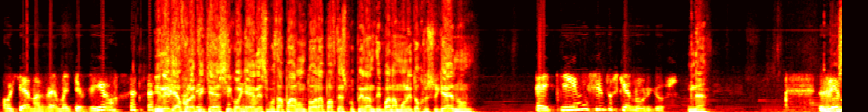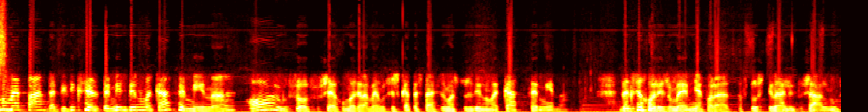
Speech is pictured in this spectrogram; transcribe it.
όχι ένα δέμα και δύο. Είναι διαφορετικές οι οικογένειες που θα πάρουν τώρα από αυτές που πήραν την παραμονή των Χριστουγέννων; Εκείνοι είναι τους καινούριου. Ναι. Δίνουμε πάντα, επειδή ξέρετε, εμείς δίνουμε κάθε μήνα, όλους όσους έχουμε γραμμένους στις καταστάσεις μας, τους δίνουμε κάθε μήνα. Δεν ξεχωρίζουμε μια φορά αυτούς την άλλη τους άλλους.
